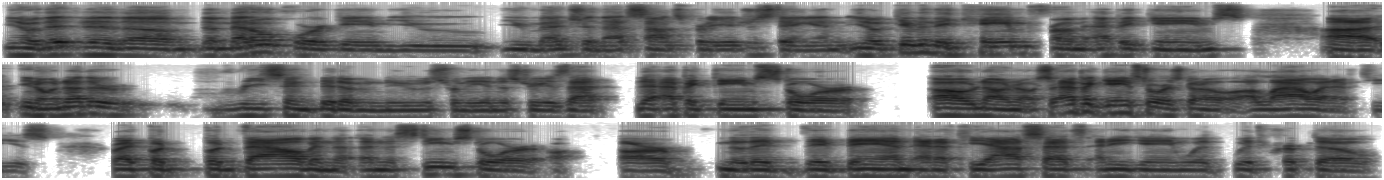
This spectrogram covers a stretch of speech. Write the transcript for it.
You know the, the the the metalcore game you you mentioned that sounds pretty interesting, and you know given they came from Epic Games, uh, you know another recent bit of news from the industry is that the Epic game Store. Oh no no, so Epic game Store is going to allow NFTs, right? But but Valve and the and the Steam Store are you know they they've banned NFT assets, any game with with crypto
